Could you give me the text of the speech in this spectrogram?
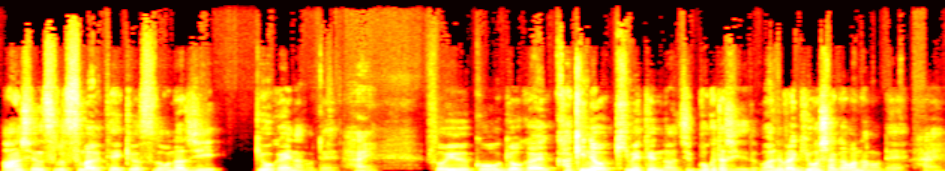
安心する住まいを提供する同じ業界なので、はい。そういう、こう、業界、垣根を決めてるのは自僕たち、我々業者側なので、はい。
